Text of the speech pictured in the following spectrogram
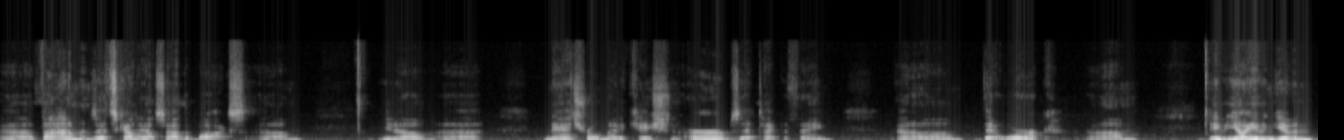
uh, vitamins. That's kind of outside the box. Um, you know, uh, natural medication, herbs, that type of thing um, that work. Um, even you know, even given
